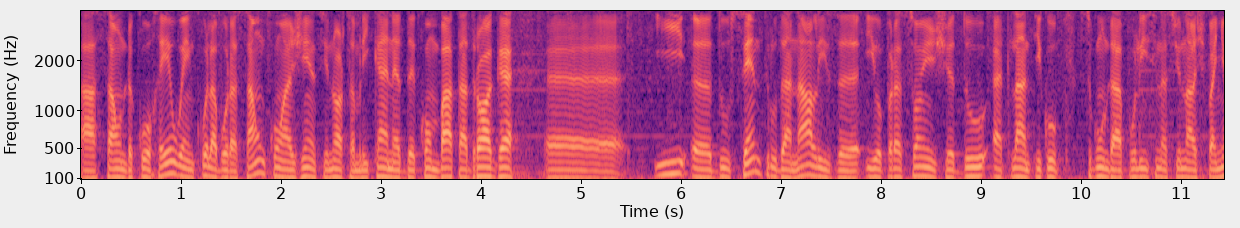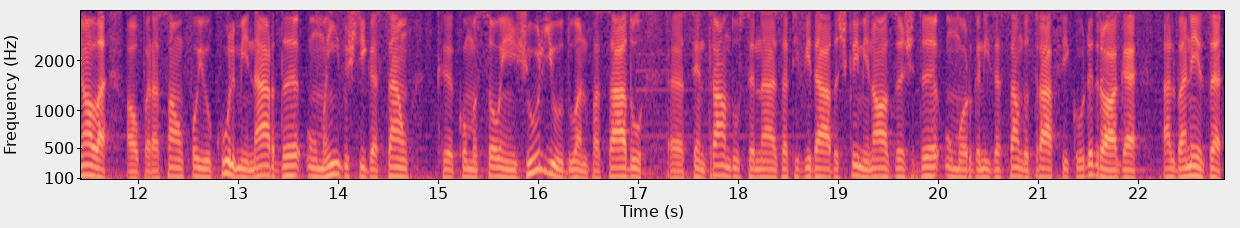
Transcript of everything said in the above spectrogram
A ação decorreu em colaboração com a Agência Norte-Americana de Combate à Droga. Uh, e uh, do Centro de Análise e Operações do Atlântico. Segundo a Polícia Nacional Espanhola, a operação foi o culminar de uma investigação que começou em julho do ano passado, uh, centrando-se nas atividades criminosas de uma organização de tráfico de droga albanesa.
